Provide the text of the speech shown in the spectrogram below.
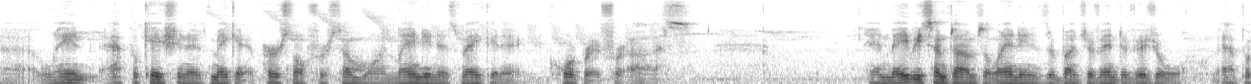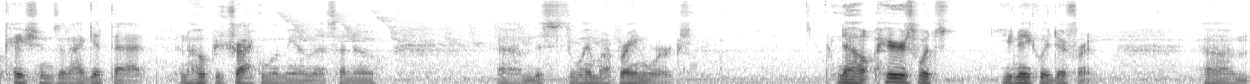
Uh, land application is making it personal for someone. Landing is making it corporate for us. And maybe sometimes the landing is a bunch of individual applications, and I get that. And I hope you're tracking with me on this. I know um, this is the way my brain works. Now, here's what's uniquely different. Um,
